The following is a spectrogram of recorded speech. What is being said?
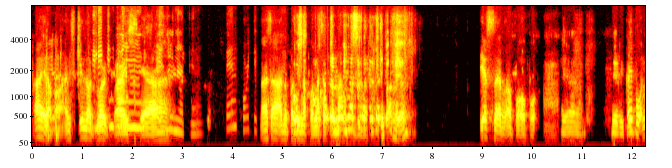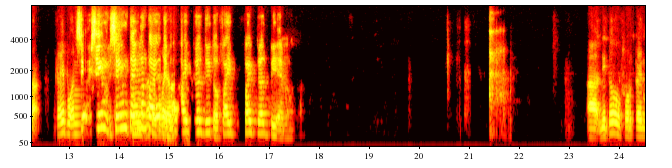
Ay, ako, I'm still at work, guys. Kaya, schedule natin. 10.45. nasa ano pa din ako, nasa trabaho pa din Nasa ako. Di ba, ngayon? Yes, sir. Opo, opo. Ayan. Very Kayo good. po, na, kayo po, ano, Same, same, same time Oh, lang tayo, di kayo? ba? 5.12 dito. 5, 5.12 p.m. ah, dito, 4.20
